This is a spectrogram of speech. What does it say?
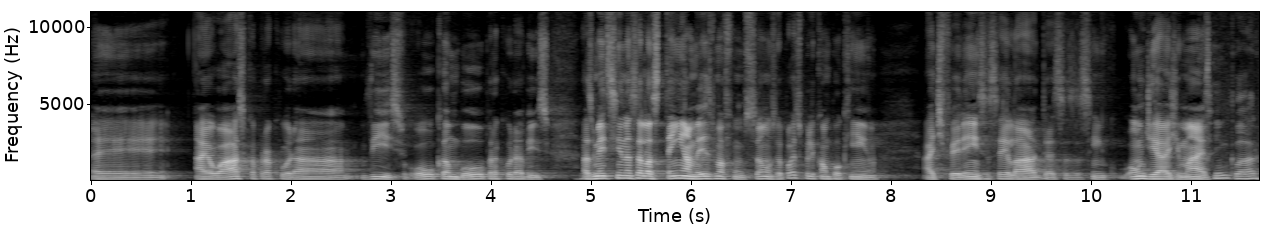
é, ayahuasca para curar vício ou cambô para curar vício. As medicinas, elas têm a mesma função? Você pode explicar um pouquinho a diferença, sei lá, dessas assim, onde age mais? Sim, claro.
